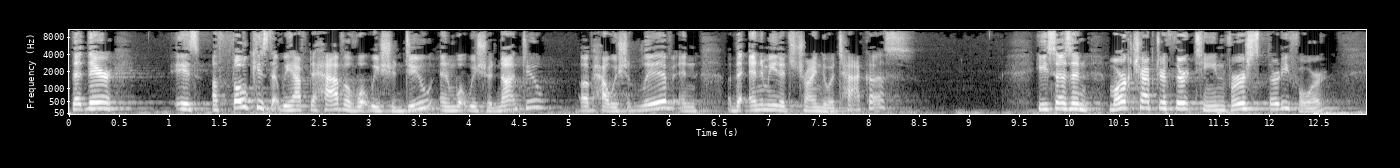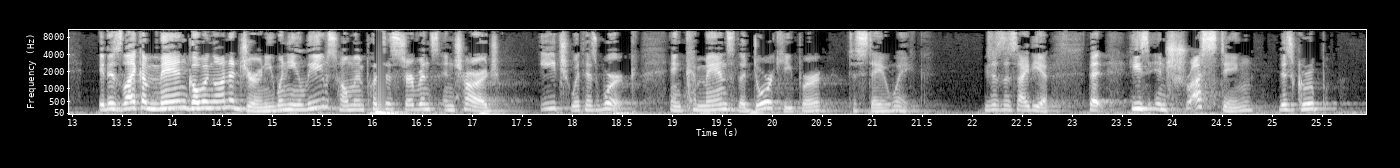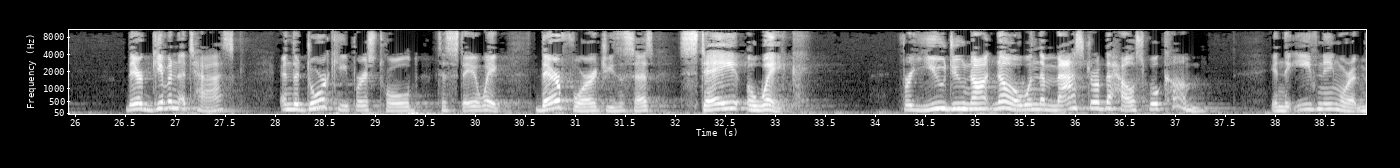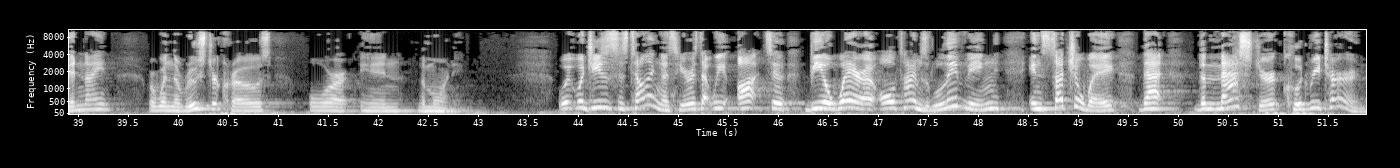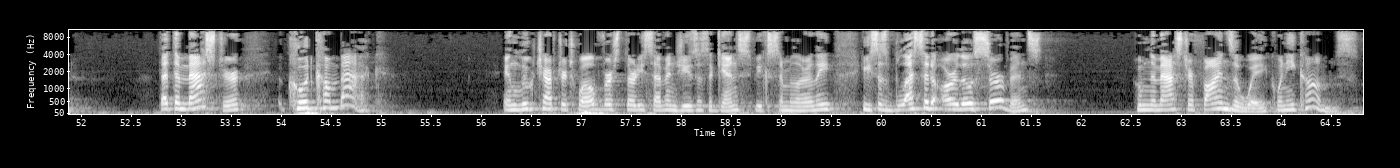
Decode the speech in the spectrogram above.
That there is a focus that we have to have of what we should do and what we should not do, of how we should live and the enemy that's trying to attack us. He says in Mark chapter 13, verse 34, it is like a man going on a journey when he leaves home and puts his servants in charge, each with his work, and commands the doorkeeper to stay awake. He says this idea that he's entrusting this group, they're given a task, and the doorkeeper is told to stay awake. Therefore, Jesus says, stay awake, for you do not know when the master of the house will come, in the evening or at midnight, or when the rooster crows, or in the morning. What Jesus is telling us here is that we ought to be aware at all times, living in such a way that the master could return, that the master could come back. In Luke chapter 12, verse 37, Jesus again speaks similarly. He says, Blessed are those servants whom the master finds awake when he comes.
